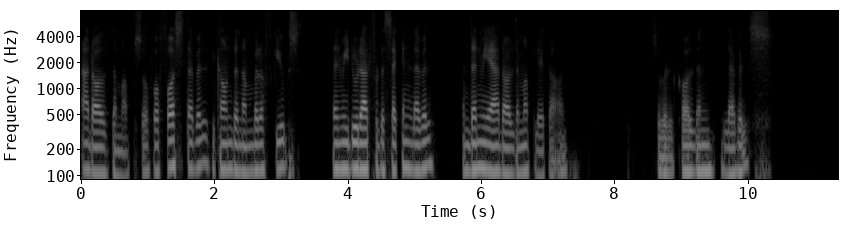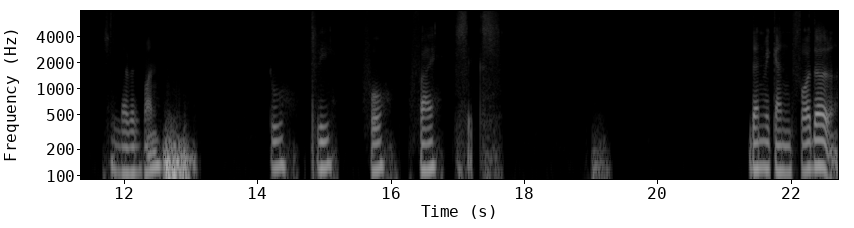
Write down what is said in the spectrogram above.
add all of them up. So for first level we count the number of cubes then we do that for the second level and then we add all them up later on. So we'll call them levels. So level one two three four five six Then we can further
